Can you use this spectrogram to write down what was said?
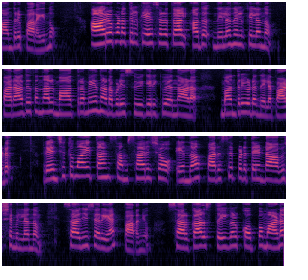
മന്ത്രി പറയുന്നു. ആരോപണത്തിൽ കേസെടുത്താൽ അത് നിലനിൽക്കില്ലെന്നും പരാതി തന്നാൽ മാത്രമേ നടപടി സ്വീകരിക്കൂ എന്നാണ് മന്ത്രിയുടെ നിലപാട്. രഞ്ജിത്തുമായി താൻ സംസാരിച്ചോ എന്ന് പരസ്യപ്പെടുത്തേണ്ട ആവശ്യമില്ലെന്നും സജി ചെറിയാൻ പറഞ്ഞു. സർക്കാർ സ്ത്രീകൾക്കൊപ്പമാണ്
